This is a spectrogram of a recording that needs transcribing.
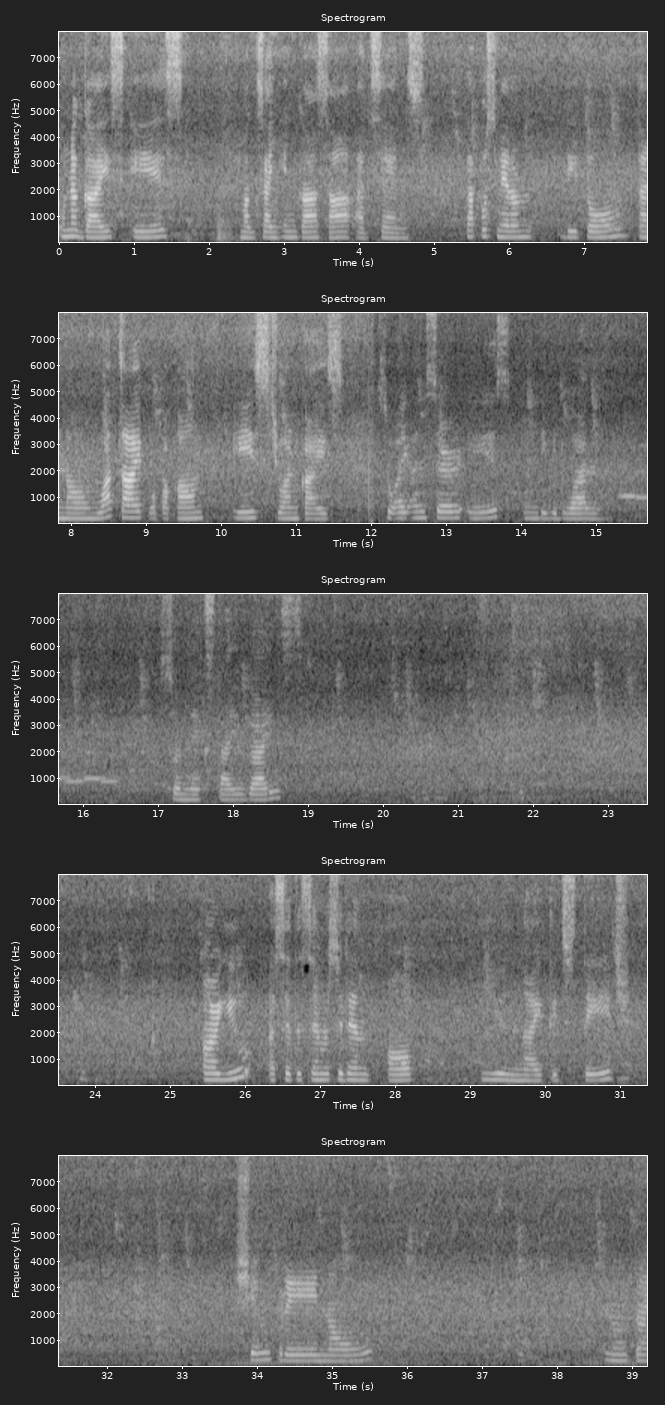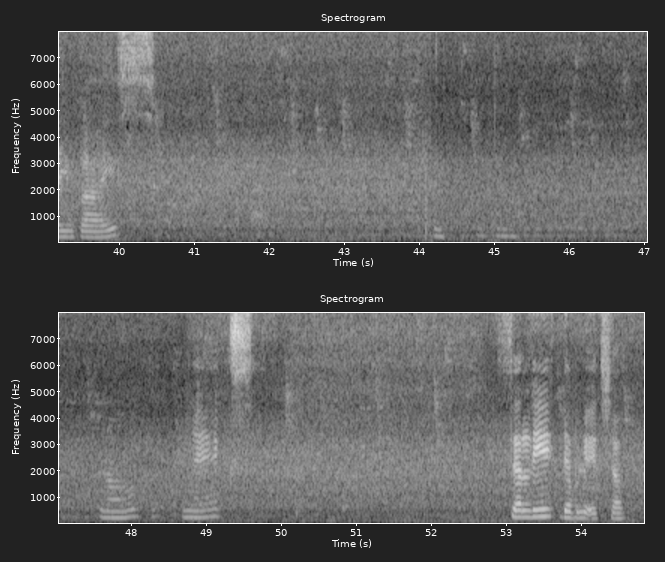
Una guys is mag-sign in ka sa AdSense. Tapos meron ditong tanong what type of account is Juan guys. So I answer is individual. So next tayo guys. Are you a citizen resident of United States? Siyempre, no. No tayo, guys. No. Next. Select WH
